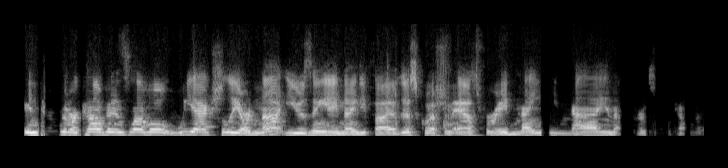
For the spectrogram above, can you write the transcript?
In terms of our confidence level, we actually are not using a 95. This question asks for a 99% confidence. level.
